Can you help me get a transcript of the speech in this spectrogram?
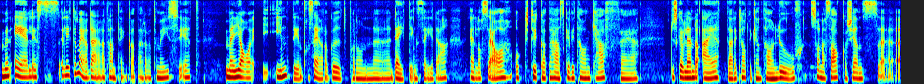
Men Elis är lite mer där att han tänker att det hade varit mysigt. Men jag är inte intresserad av att gå ut på någon eh, dejtingsida eller så och tycker att det här ska vi ta en kaffe. Du ska väl ändå äta, det är klart vi kan ta en lunch. Sådana saker känns... Eh,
